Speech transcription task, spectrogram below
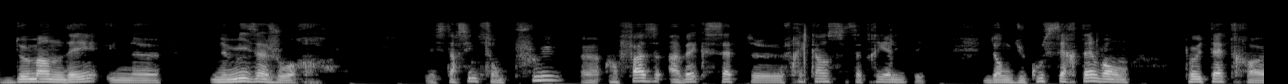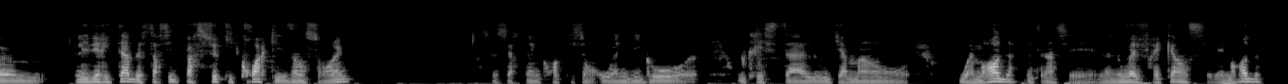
demandait une, une mise à jour. Les starseeds sont plus euh, en phase avec cette euh, fréquence, cette réalité. Donc du coup, certains vont peut-être euh, les véritables starseeds par ceux qui croient qu'ils en sont un. Parce que certains croient qu'ils sont ou indigo, euh, ou cristal, ou diamant, ou, émeraude. Maintenant, c'est la nouvelle fréquence, c'est l'émeraude.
